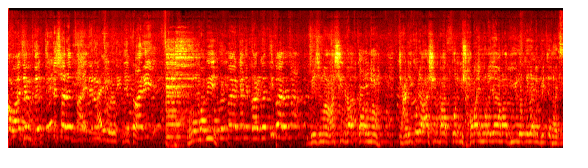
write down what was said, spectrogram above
আওয়াজের দেখতে সরে বাইরের দিতে পারি। রুম ভাবি। এখানে ঘর করতে পারো না। বেশ মা আশীর্বাদ কর মা। চাঁড়ি করে আশীর্বাদ করবি সবাই মরে যায় আমরা দুই লোকে যেন বেঁচে থাকি।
